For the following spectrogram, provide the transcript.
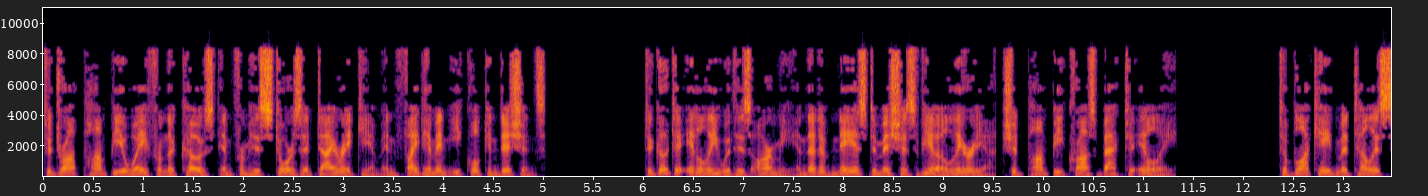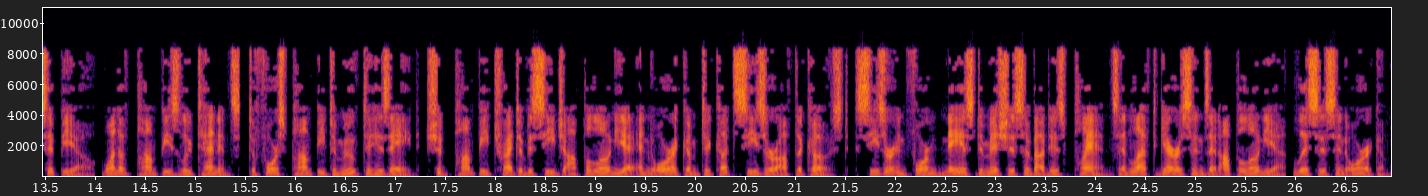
to draw Pompey away from the coast and from his stores at Dyrrachium and fight him in equal conditions to go to Italy with his army and that of Gnaeus Domitius via Illyria, should Pompey cross back to Italy to blockade Metellus Scipio, one of Pompey's lieutenants, to force Pompey to move to his aid, should Pompey try to besiege Apollonia and Oricum to cut Caesar off the coast. Caesar informed Gnaeus Domitius about his plans and left garrisons at Apollonia, Lissus and Oricum.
